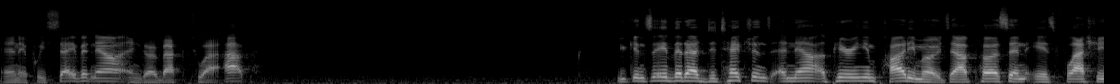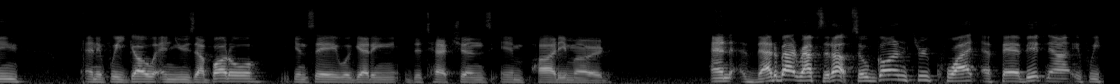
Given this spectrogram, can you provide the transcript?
And if we save it now and go back to our app, you can see that our detections are now appearing in party modes. Our person is flashing, and if we go and use our bottle, you can see we're getting detections in party mode. And that about wraps it up. So we've gone through quite a fair bit. Now, if we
